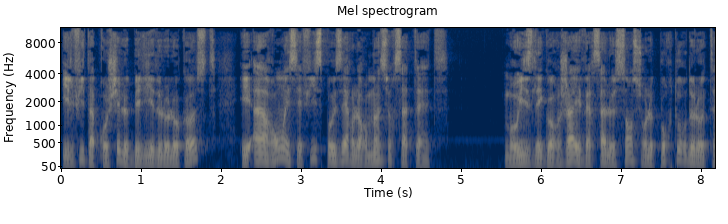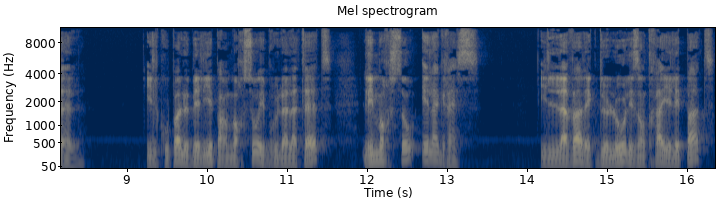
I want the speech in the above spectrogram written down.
Il fit approcher le bélier de l'Holocauste, et Aaron et ses fils posèrent leurs mains sur sa tête. Moïse l'égorgea et versa le sang sur le pourtour de l'autel. Il coupa le bélier par morceaux et brûla la tête, les morceaux et la graisse. Il lava avec de l'eau les entrailles et les pattes,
